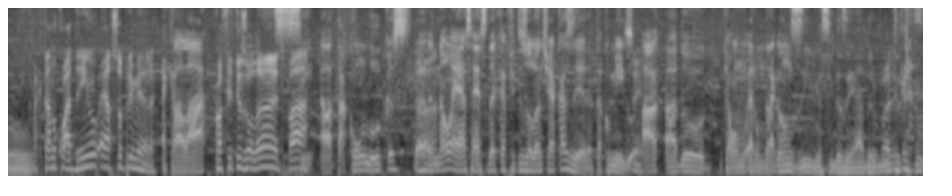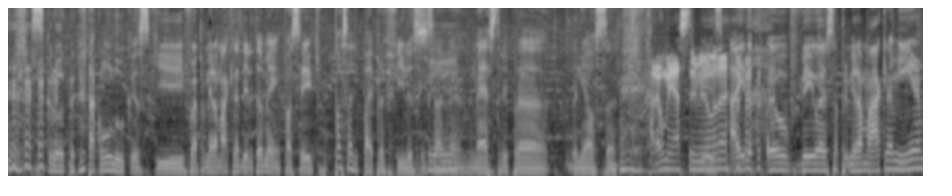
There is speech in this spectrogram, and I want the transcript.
O... A que tá no quadrinho é a sua primeira. Aquela lá. Com a fita isolante, pá. Sim, ela tá com o Lucas. Aham. Não é essa, essa da a fita isolante é a caseira, tá comigo. Sim. A, a do. que é um- era um dragãozinho assim desenhado, era muito tipo, escrota. Tá com o Lucas, que foi a primeira máquina dele também. Passei, tipo, passar de pai pra filho, assim, Sim. sabe, né? Mestre pra Daniel San. O cara é o mestre mesmo, Isso. né? Aí eu veio essa primeira máquina minha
